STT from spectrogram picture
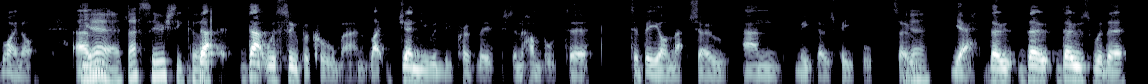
why not? Um, yeah, that's seriously cool. that that was super cool, man. Like genuinely privileged and humbled to to be on that show and meet those people. So yeah. yeah, those those, those were the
